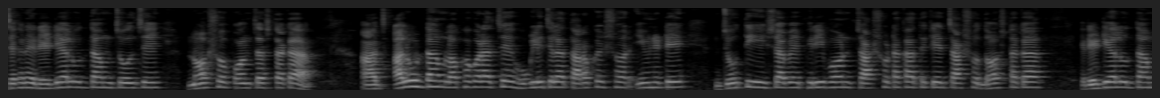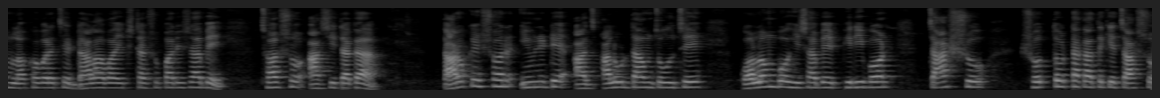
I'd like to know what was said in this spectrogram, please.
যেখানে রেডি আলুর দাম চলছে নশো পঞ্চাশ টাকা। আজ আলুর দাম লক্ষ্য করা আছে হুগলি জেলার তারকেশ্বর ইউনিটে জ্যোতি হিসাবে ফ্রি বন্ড চারশো টাকা থেকে চারশো দশ টাকা। রেডি আলুর দাম লক্ষ্য যাচ্ছে ডালা বা এক্সট্রা সুপার হিসাবে ছশো আশি টাকা। তারকেশ্বর ইউনিটে আজ আলুর দাম চলছে। কলম্বো হিসাবে ফ্রি বন্ড চারশো সত্তর টাকা থেকে চারশো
